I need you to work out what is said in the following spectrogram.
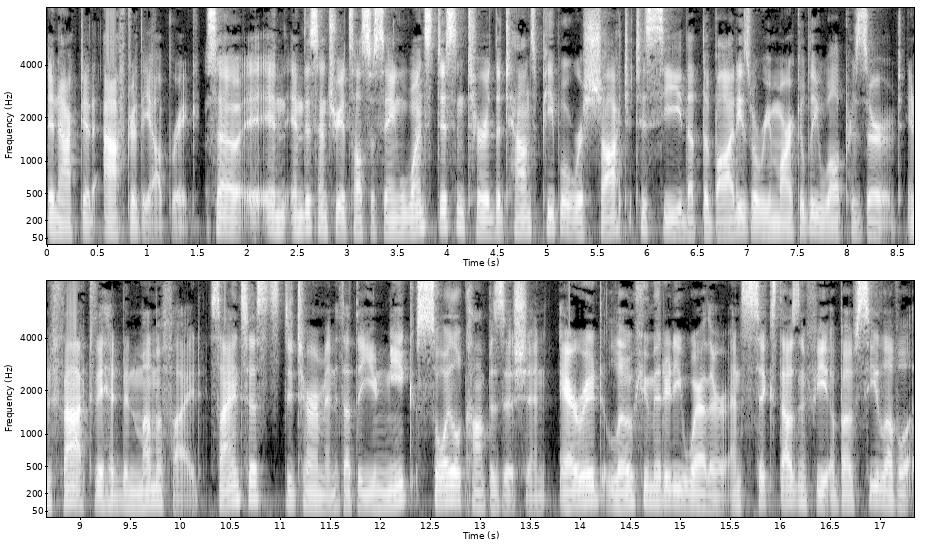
enacted after the outbreak. So in, in this entry, it's also saying once disinterred, the townspeople were shocked to see that the bodies were remarkably well preserved. In fact, they had been mummified. Scientists determined that the unique soil composition, arid, low humidity weather, and 6,000 feet above sea level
